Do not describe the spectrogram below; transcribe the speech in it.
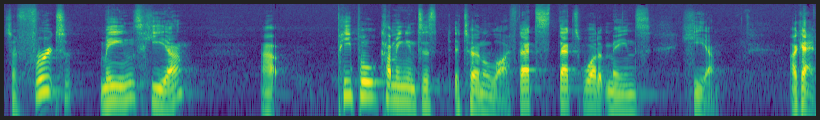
So, fruit means here uh, people coming into eternal life. That's, that's what it means here. Okay,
